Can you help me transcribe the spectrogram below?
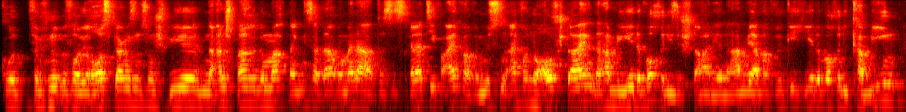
kurz fünf Minuten bevor wir rausgegangen sind zum Spiel eine Ansprache gemacht. Da ging es halt darum, Männer, das ist relativ einfach. Wir müssen einfach nur aufsteigen. Dann haben wir jede Woche diese Stadien. Da haben wir einfach wirklich jede Woche die Kabinen,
